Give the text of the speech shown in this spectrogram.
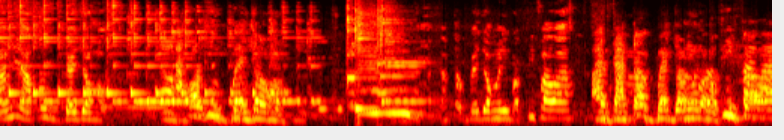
àmì àkọ́kù gbẹjọ hàn. àkọ́kù gbẹjọ hàn. Àtàtọ̀ gbẹjọ wọn yìnbọn fífa wa. Àtàtọ̀ gbẹjọ wọn yìnbọn fífa wa.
